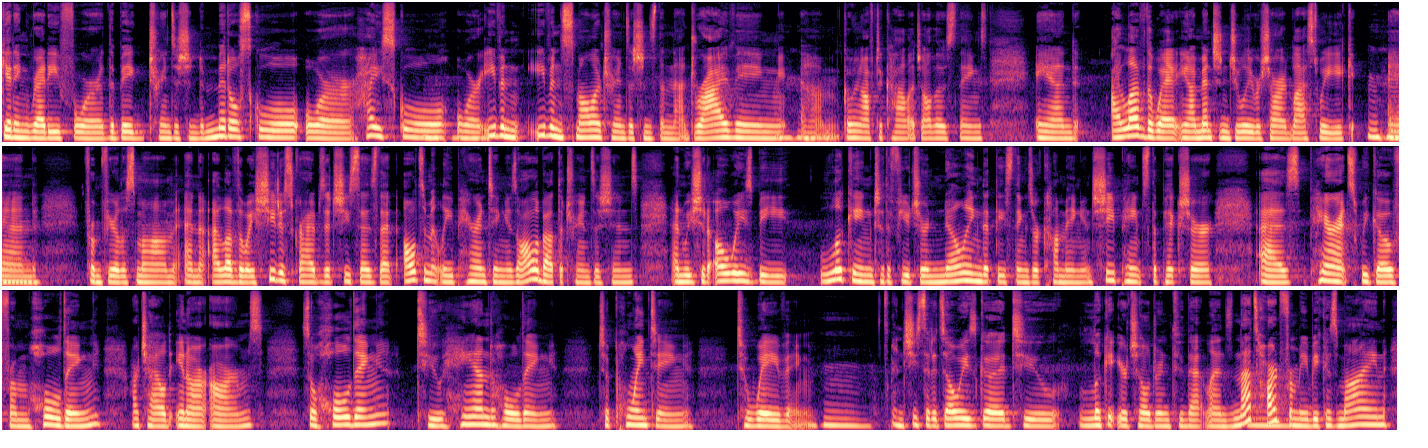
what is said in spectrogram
getting ready for the big transition to middle school or high school mm-hmm. or even even smaller transitions than that. Driving mm-hmm. um, going off to college all those things. And i love the way you know i mentioned julie richard last week mm-hmm. and from fearless mom and i love the way she describes it. She says that ultimately parenting is all about the transitions and we should always be looking to the future, knowing that these things are coming. And she paints the picture as parents, we go from holding our child in our arms. So holding to hand holding to pointing to waving. Hmm. And she said it's always good to look at your children through that lens. And that's hard for hmm. me because mine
